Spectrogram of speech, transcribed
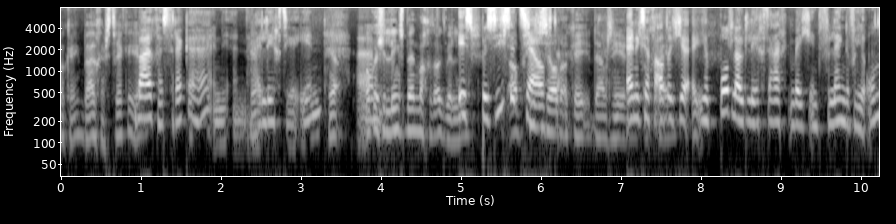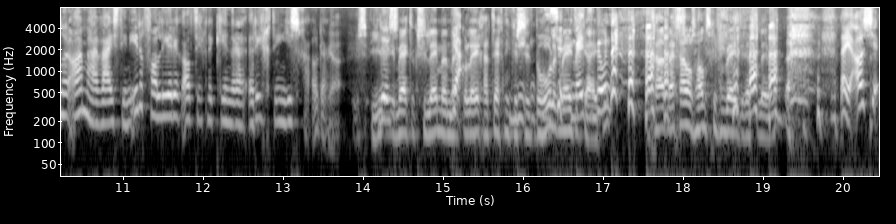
Oké, buigen en strekken. Ja. Buigen en strekken, hè? En, en hij ligt hierin. Ja. ook als je ehm, links bent, mag het ook weer links. Is precies hetzelfde. Oké, okay, dames en heren. En ik zeg altijd, je, je potlood ligt eigenlijk een beetje in het verlengde van je onderarm. Hij wijst in ieder geval, leer ik altijd tegen de kinderen, richting je schouder. Ja, dus hier, dus, je merkt ook, Suleiman, mijn collega technicus, zit behoorlijk mee te kijken. wij, gaan, wij gaan ons handschrift verbeteren, Suleiman. nou ja, als je,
